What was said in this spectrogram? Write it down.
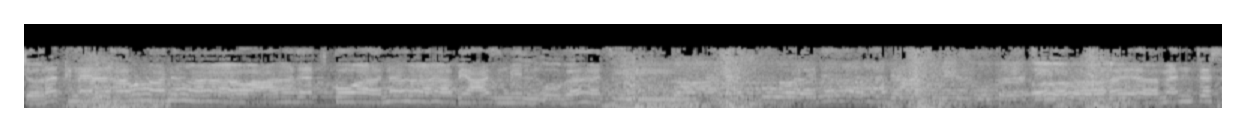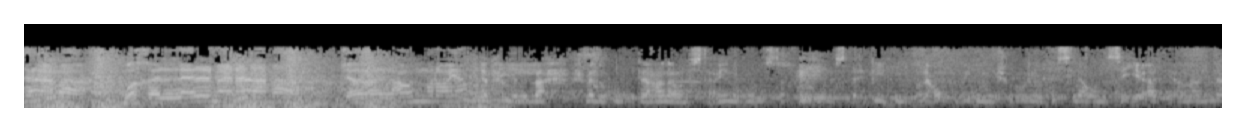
تركنا الهوانا وعادت قوانا بعزم الأبات. وعادت قوانا بعزم الأبات. آه يا من تسامى وخلى المنام. جرى العمر يمضي. الحمد لله نحمده تعالى ونستعينه ونستغفره ونستهديه ونعوذ به من شرور أنفسنا ومن سيئات أعمالنا.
